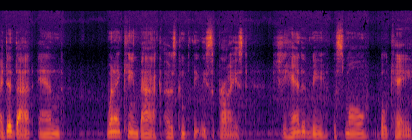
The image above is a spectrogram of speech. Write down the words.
I did that, and when I came back, I was completely surprised. She handed me the small bouquet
